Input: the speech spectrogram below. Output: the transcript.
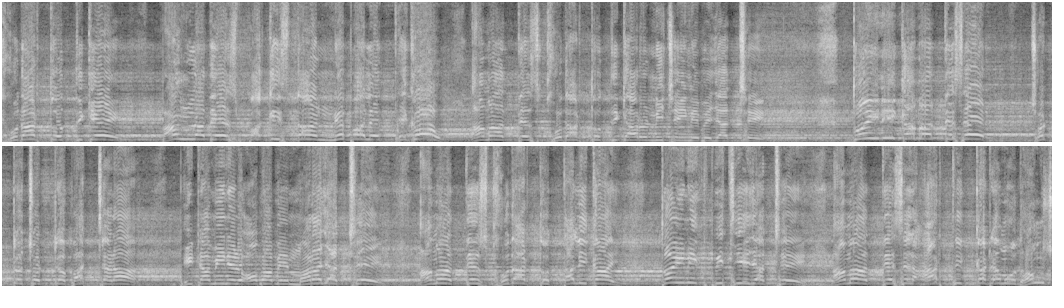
ক্ষুধার্তর দিকে, বাংলাদেশ, পাকিস্তান, নেপালের থেকেও আমার দেশ ক্ষুধার্তর দিকে আরও নিচেই নেমে যাচ্ছে। দৈনিক আমার দেশের ছোট্ট ছোট্ট বাচ্চারা ভিটামিনের অভাবে মারা যাচ্ছে। আমার দেশ ক্ষুধার্ত তালিকায় দৈনিক পিছিয়ে যাচ্ছে। আমার দেশের আর্থিক কাঠামো ধ্বংস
